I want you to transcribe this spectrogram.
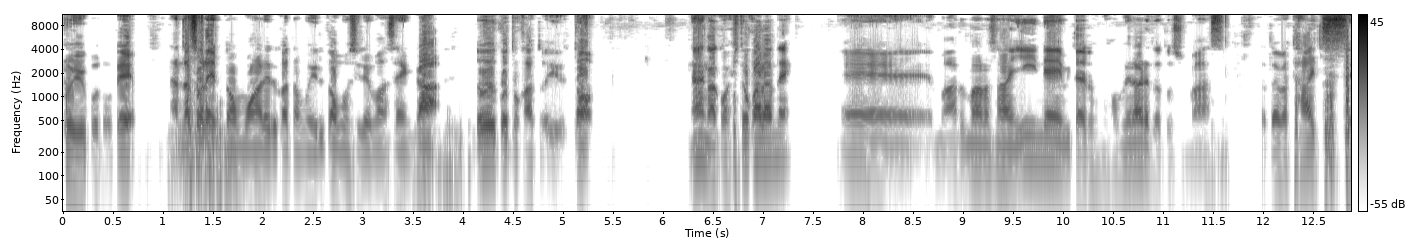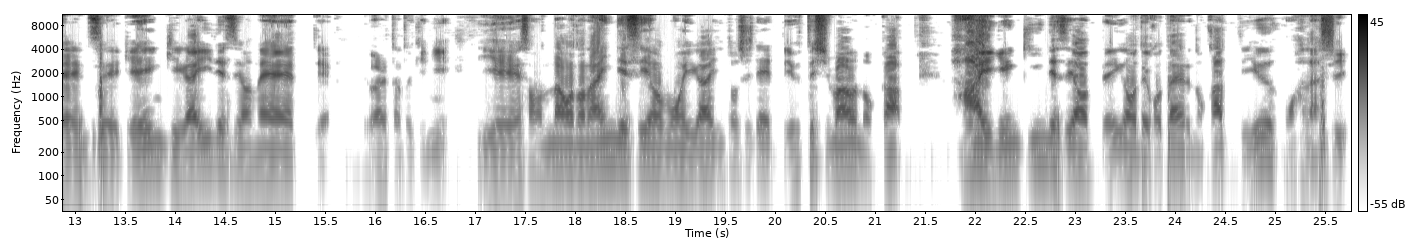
ということで、なんだそれと思われる方もいるかもしれませんが、どういうことかというと、なんかこう人からね、えー、〇〇さんいいね、みたいなのに褒められたとします。例えば、太一先生元気がいいですよね、って言われたときに、いえいえ、そんなことないんですよ、もう意外に年でって言ってしまうのか、はい、元気いいんですよって笑顔で答えるのかっていうお話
